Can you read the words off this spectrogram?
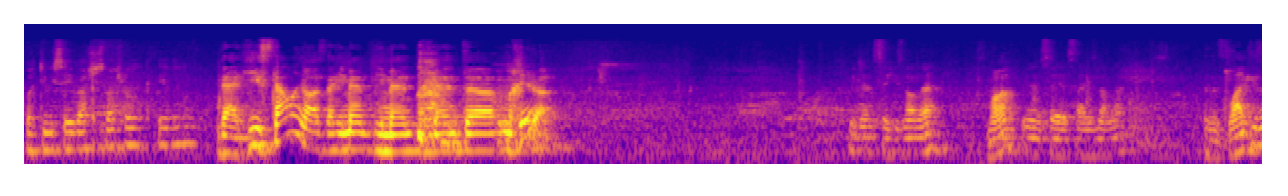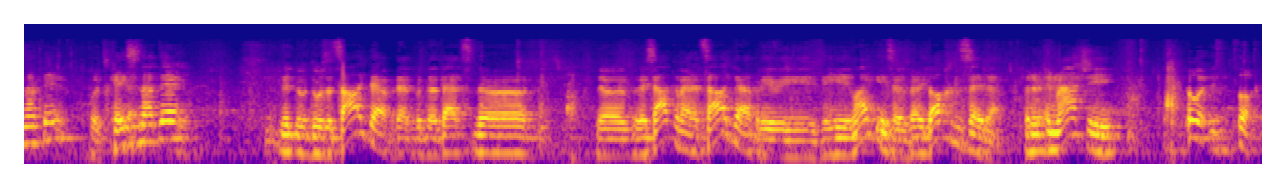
What did we say? Rashi's Mashal? That he's telling us that he meant he meant he meant uh, mechira. We didn't say he's not there. What? We didn't say it's that he's not there. And It's like he's not there, but his case is not there. There, there was a tzalik there, but, that, but that, that's the the the Isaac had a tzalik there, but he, he, he didn't like it. He said it's very dark to say that. But in, in Rashi, look, look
